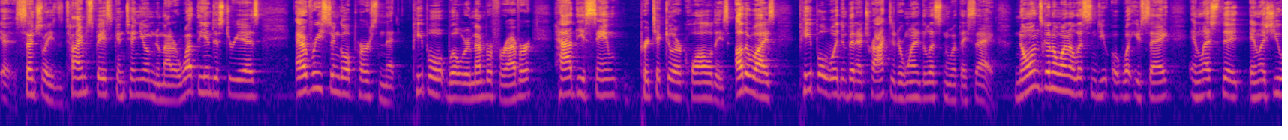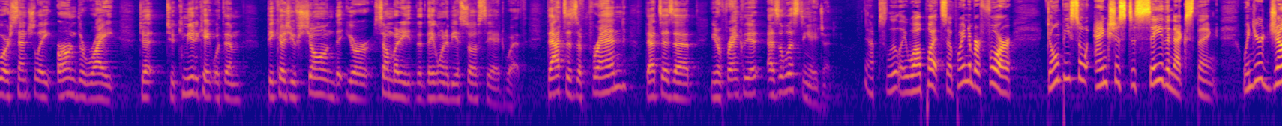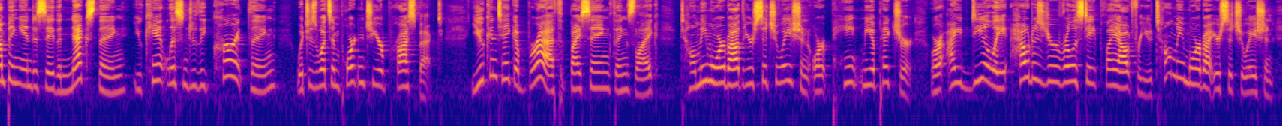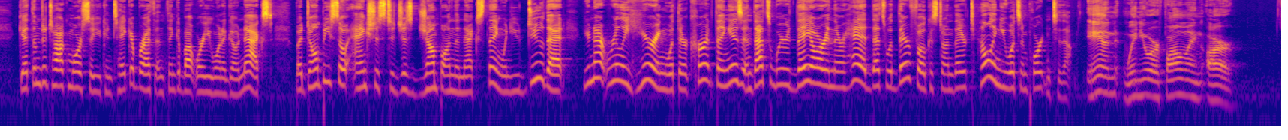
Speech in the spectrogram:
essentially the time space continuum, no matter what the industry is. Every single person that people will remember forever had these same particular qualities. Otherwise, people wouldn't have been attracted or wanted to listen to what they say. No one's going to want to listen to you, uh, what you say unless the unless you are essentially earned the right to to communicate with them because you've shown that you're somebody that they want to be associated with. That's as a friend, that's as a, you know, frankly as a listing agent. Absolutely. Well put. So point number 4, don't be so anxious to say the next thing. When you're jumping in to say the next thing, you can't listen to the current thing, which is what's important to your prospect you can take a breath by saying things like, Tell me more about your situation, or paint me a picture, or ideally, how does your real estate play out for you? Tell me more about your situation. Get them to talk more so you can take a breath and think about where you want to go next. But don't be so anxious to just jump on the next thing. When you do that, you're not really hearing what their current thing is, and that's where they are in their head. That's what they're focused on. They're telling you what's important to them. And when you're following our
